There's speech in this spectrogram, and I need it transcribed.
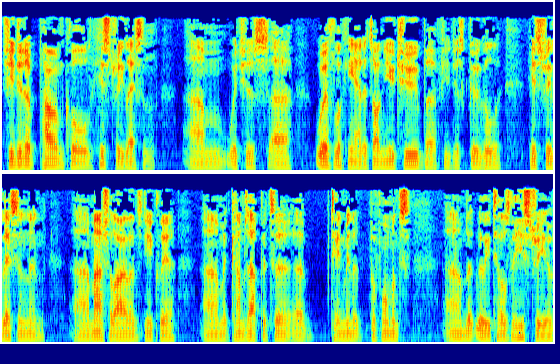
She did a poem called History Lesson, um, which is uh, worth looking at. It's on YouTube. Uh, if you just Google History Lesson and uh, Marshall Islands nuclear, um, it comes up. It's a, a 10 minute performance um, that really tells the history of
